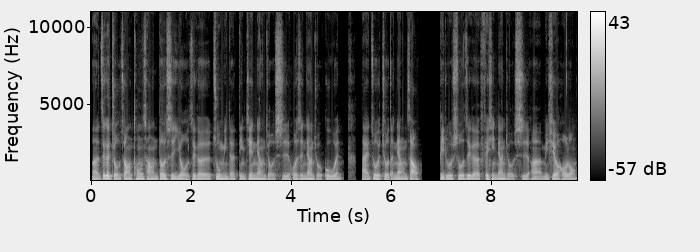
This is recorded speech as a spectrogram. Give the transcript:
呃，这个酒庄通常都是有这个著名的顶尖酿酒师或是酿酒顾问来做酒的酿造。比如说这个飞行酿酒师，呃，米歇尔·喉咙，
